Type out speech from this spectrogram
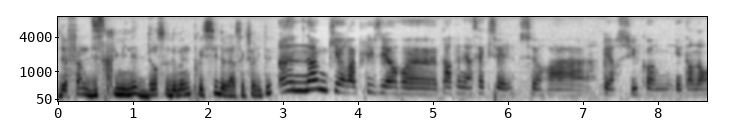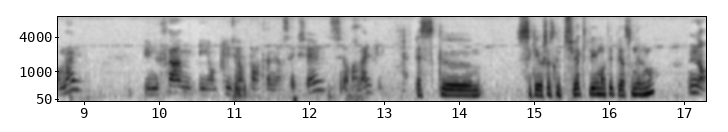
de femmes discriminées dans ce domaine précis de la sexualité? Un homme qui aura plusieurs euh, partenaires sexuels sera perçu comme étant normal. Une femme ayant plusieurs partenaires sexuels sera mal vue. Est-ce que c'est quelque chose que tu as expérimenté personnellement? Non,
